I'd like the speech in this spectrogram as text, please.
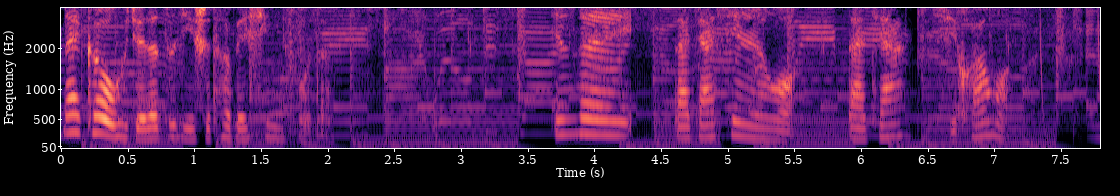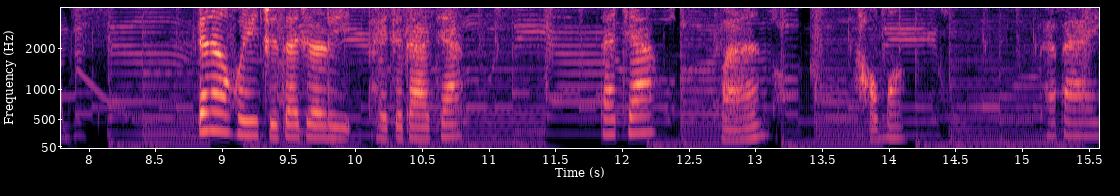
那一刻，我会觉得自己是特别幸福的，因为大家信任我，大家喜欢我。月亮会一直在这里陪着大家，大家晚安，好梦，拜拜。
